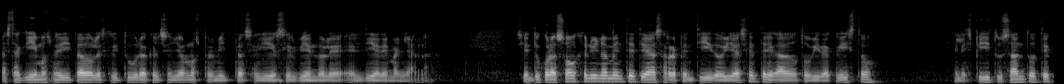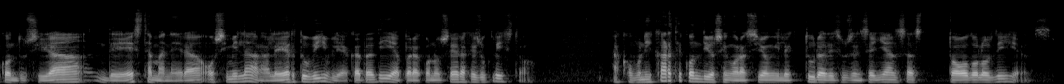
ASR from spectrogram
Hasta aquí hemos meditado la escritura, que el Señor nos permita seguir sirviéndole el día de mañana. Si en tu corazón genuinamente te has arrepentido y has entregado tu vida a Cristo, el Espíritu Santo te conducirá de esta manera o similar a leer tu Biblia cada día para conocer a Jesucristo, a comunicarte con Dios en oración y lectura de sus enseñanzas todos los días,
